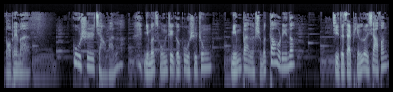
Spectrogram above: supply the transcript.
宝贝们，故事讲完了，你们从这个故事中明白了什么道理呢？记得在评论下方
